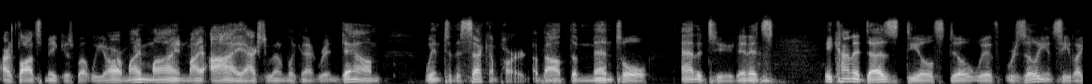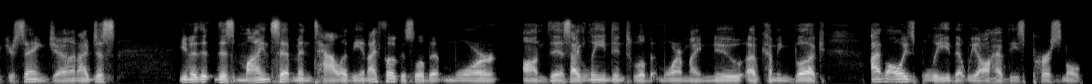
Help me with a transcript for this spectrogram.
"Our thoughts make us what we are." My mind, my eye, actually, when I'm looking at it written down, went to the second part about the mental attitude, and it's it kind of does deal still with resiliency, like you're saying, Joe. And I just, you know, th- this mindset mentality, and I focus a little bit more on this. I leaned into a little bit more in my new upcoming book I've always believed that we all have these personal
